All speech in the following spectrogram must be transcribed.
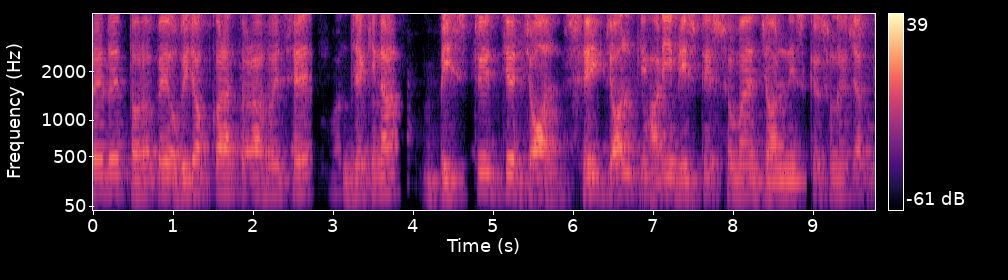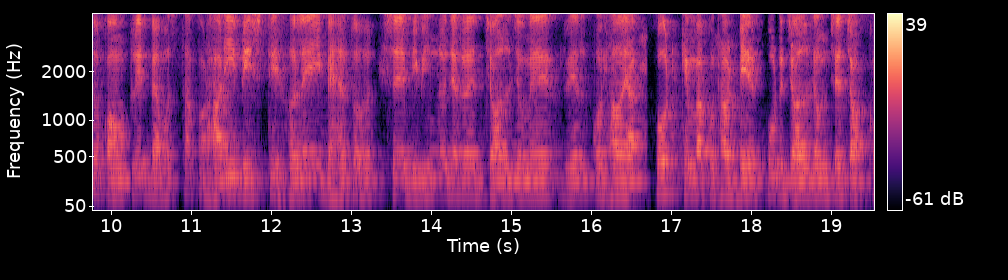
রেলের তরফে অভিযোগ করা করা হয়েছে যে কিনা বৃষ্টির যে জল, সেই জল ভারী বৃষ্টির সময় জল নিষ্কাশনের যত কমপ্লিট ব্যবস্থা। ভারী বৃষ্টি হলেই ব্যাহত হচ্ছে বিভিন্ন জায়গায় জল জমে রেল কোথাও এক ফুট কিংবা কোথাও দেড় ফুট জল জমছে চক্র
